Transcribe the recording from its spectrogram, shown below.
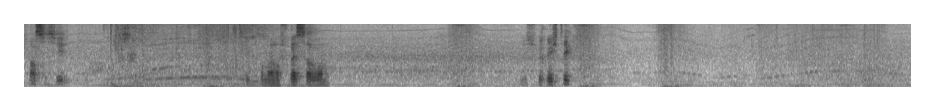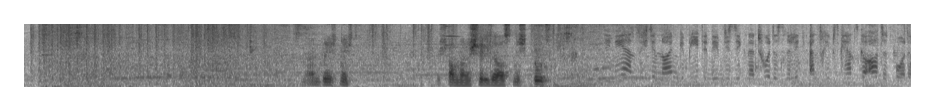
Ich hasse sie. Liegt von meiner Fresse rum. Nicht hier richtig. Nein, bin ich nicht. Wie schauen meine Schilde aus? Nicht gut. Gebiet, in dem die Signatur des Reliktantriebskerns geortet wurde.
